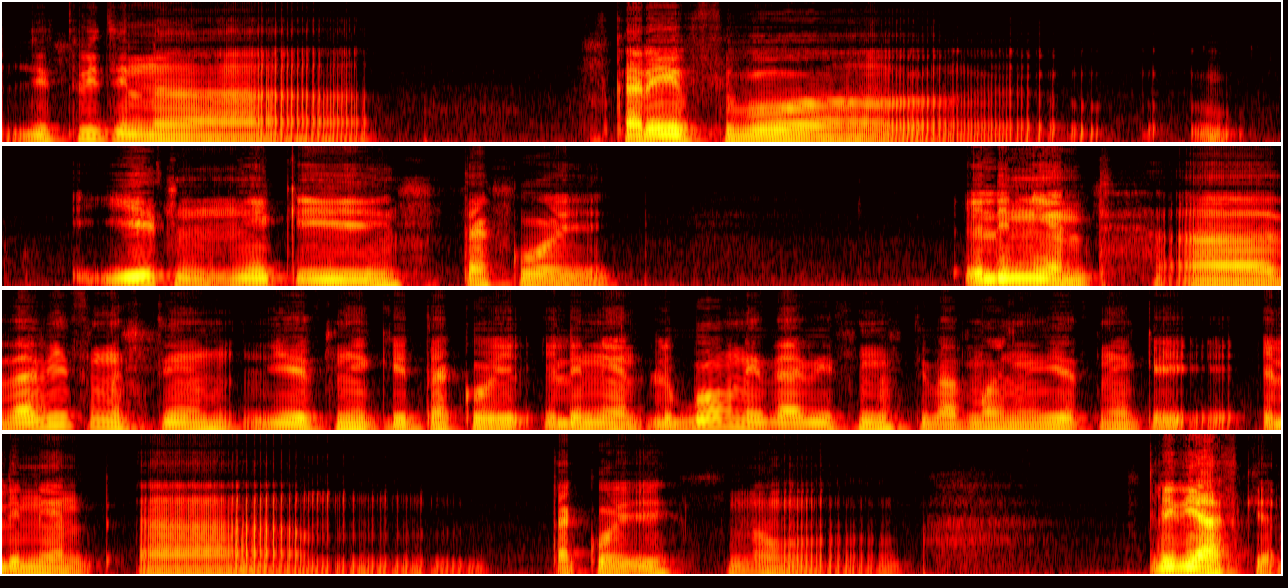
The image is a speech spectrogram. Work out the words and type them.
действительно, скорее всего, есть некий такой элемент э, зависимости, есть некий такой элемент любовной зависимости, возможно, есть некий элемент э, такой, ну, привязки.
